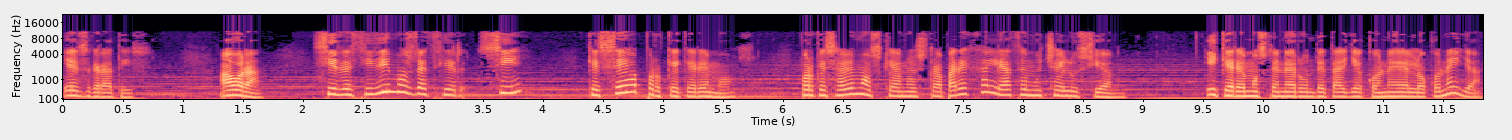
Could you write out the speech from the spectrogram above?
es gratis. Ahora, si decidimos decir sí, que sea porque queremos, porque sabemos que a nuestra pareja le hace mucha ilusión y queremos tener un detalle con él o con ella,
